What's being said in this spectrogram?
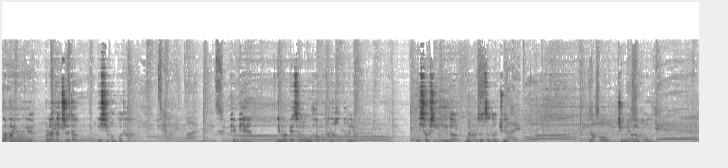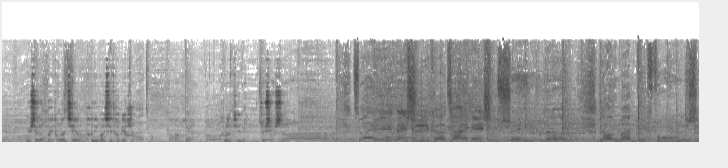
哪怕永远不让他知道你喜欢过他。偏偏。你们变成了无话不谈的好朋友，你小心翼翼地维护着这段距离，然后就没有然后了。有些人会突然间和你关系特别好，然后突然间就消失了。最美时刻才被沉睡了，浪漫被风声，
